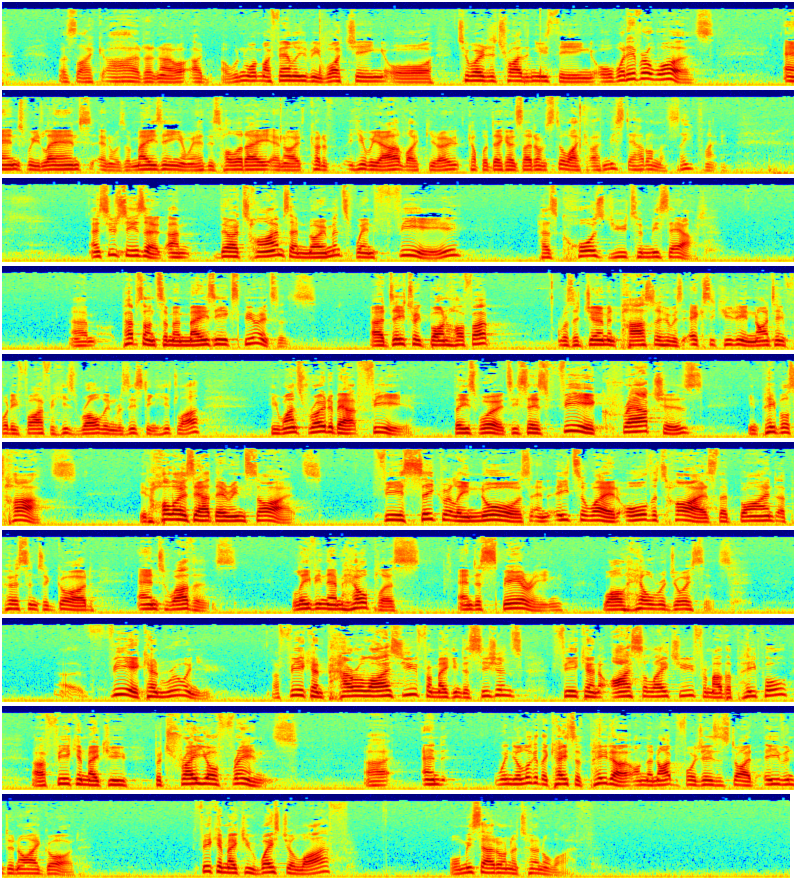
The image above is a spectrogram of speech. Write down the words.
was like, oh, I don't know, I, I wouldn't want my family to be watching, or too worried to try the new thing, or whatever it was. And we land, and it was amazing, and we had this holiday, and I kind of, here we are, like, you know, a couple of decades later, I'm still like, I missed out on the seaplane. And interesting, isn't it? Um, there are times and moments when fear has caused you to miss out. Um, perhaps on some amazing experiences. Uh, Dietrich Bonhoeffer was a German pastor who was executed in 1945 for his role in resisting Hitler. He once wrote about fear these words. He says, Fear crouches in people's hearts, it hollows out their insides. Fear secretly gnaws and eats away at all the ties that bind a person to God and to others, leaving them helpless and despairing while hell rejoices. Uh, fear can ruin you. Uh, fear can paralyze you from making decisions. Fear can isolate you from other people. Uh, fear can make you betray your friends. And when you look at the case of Peter on the night before Jesus died, even deny God. Fear can make you waste your life or miss out on eternal life.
